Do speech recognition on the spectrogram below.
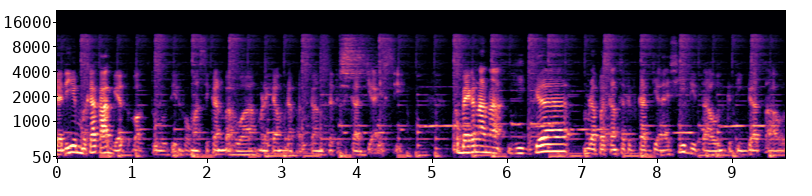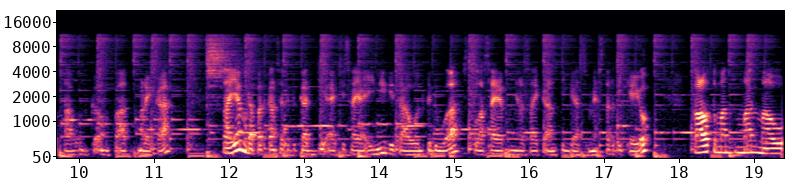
Jadi mereka kaget waktu diinformasikan bahwa mereka mendapatkan sertifikat GIC. Kebanyakan anak Giga mendapatkan sertifikat GIC di tahun ketiga atau tahun keempat mereka. Saya mendapatkan sertifikat GIC saya ini di tahun kedua setelah saya menyelesaikan tiga semester di KEO kalau teman-teman mau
